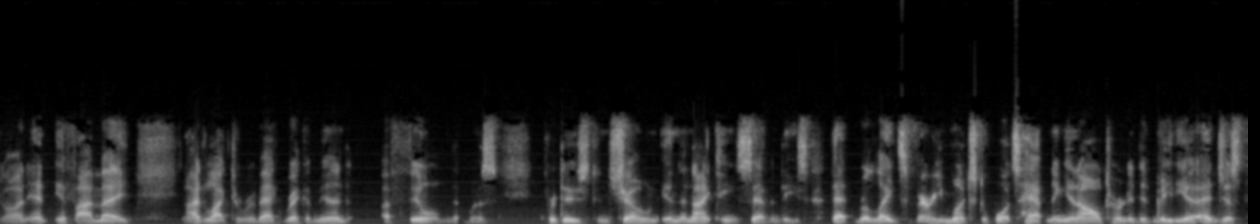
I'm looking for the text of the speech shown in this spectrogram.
John. And if I may, I'd like to re- recommend a film that was produced and shown in the 1970s that relates very much to what's happening in alternative media and just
